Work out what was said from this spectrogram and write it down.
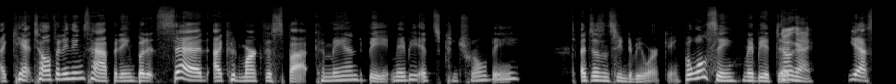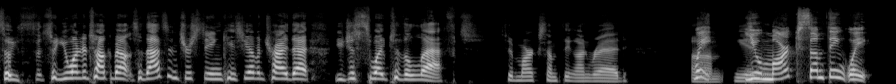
I can't tell if anything's happening, but it said I could mark this spot. Command B. Maybe it's Control B. It doesn't seem to be working, but we'll see. Maybe it did. Okay. Yeah. So, so you wanted to talk about? So that's interesting. In case you haven't tried that, you just swipe to the left to mark something on red. Wait, um, You mark something. Wait,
